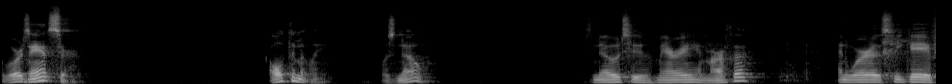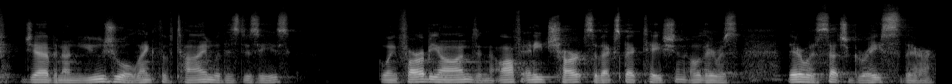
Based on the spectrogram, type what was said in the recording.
the Lord's answer ultimately was no. It's no to Mary and Martha. And whereas he gave Jeb an unusual length of time with his disease, going far beyond and off any charts of expectation, oh, there was, there was such grace there.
